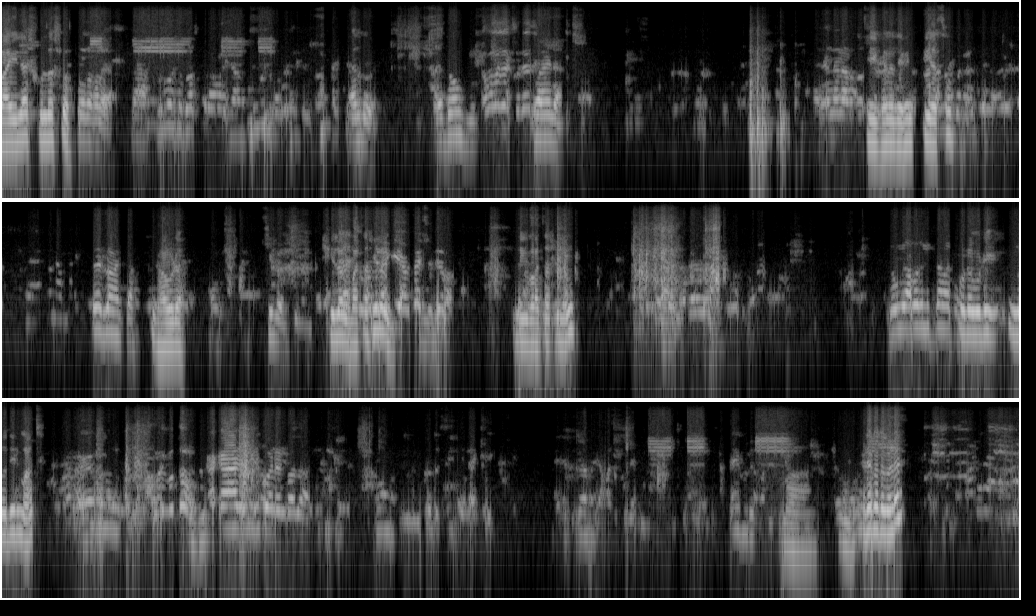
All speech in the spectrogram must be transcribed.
বাইলা ষোলোশো এইখানে দেখেন কি আছে? ঘাউড়া। শিলং বাচ্চা ছিল বাচ্চা শিলং মোটামুটি নদীর মাছ। এটা কত করে?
